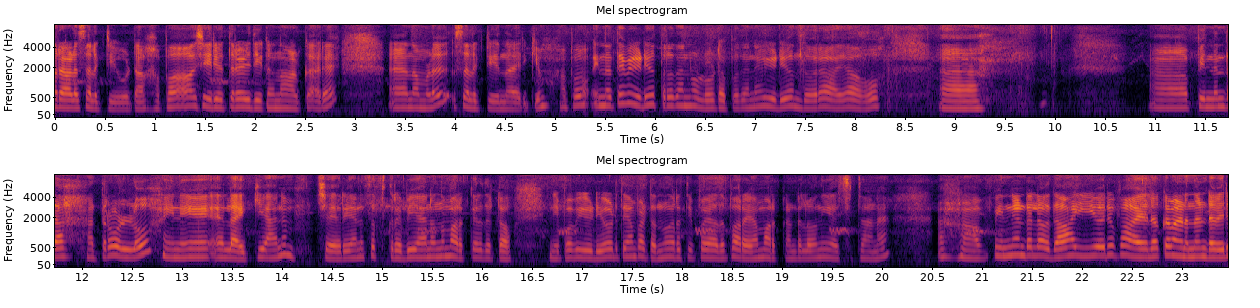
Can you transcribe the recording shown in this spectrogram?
ഒരാളെ സെലക്ട് ചെയ്യും കേട്ടോ. അപ്പോൾ ആ ശരി ഉത്തരം എഴുതിയിരിക്കുന്ന ആൾക്കാരെ നമ്മൾ സെലക്ട് ചെയ്യുന്നതായിരിക്കും. അപ്പോൾ ഇന്നത്തെ വീഡിയോ ഇത്ര തന്നെ ഉള്ളൂ കേട്ടോ. അപ്പോൾ തന്നെ വീഡിയോ എന്തോരം ആയാവോ. പിന്നെന്താ? അത്രേ ഉള്ളൂ. ഇനി ലൈക്ക് ചെയ്യാനും ഷെയർ ചെയ്യാനും സബ്സ്ക്രൈബ് ചെയ്യാനൊന്നും മറക്കരുത് കേട്ടോ ഇനിയിപ്പോൾ വീഡിയോ എടുത്ത് ഞാൻ പെട്ടെന്ന് നിർത്തിപ്പോയി അത് പറയാൻ മറക്കണ്ടല്ലോ എന്ന് വിചാരിച്ചിട്ടാണ്. പിന്നെ ഉണ്ടല്ലോ ഈ ഒരു പായലൊക്കെ വേണമെന്നുണ്ടവർ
